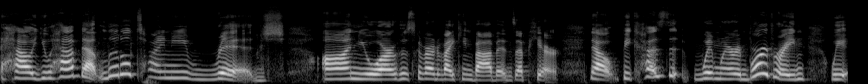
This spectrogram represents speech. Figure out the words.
how you have that little tiny ridge on your Husqvarna Viking bobbins up here. Now, because when we're embroidering, we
